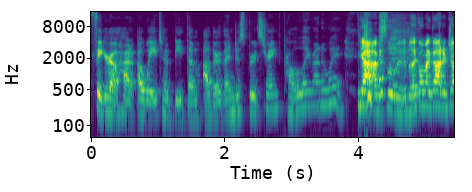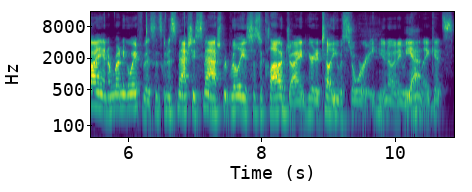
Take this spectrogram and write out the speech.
figure out how a way to beat them other than just brute strength. Probably run away. Yeah, absolutely. They'd be like, "Oh my god, a giant! I'm running away from this. It's going to smashy smash." But really, it's just a cloud giant here to tell you a story. You know what I mean? Yeah. Like it's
